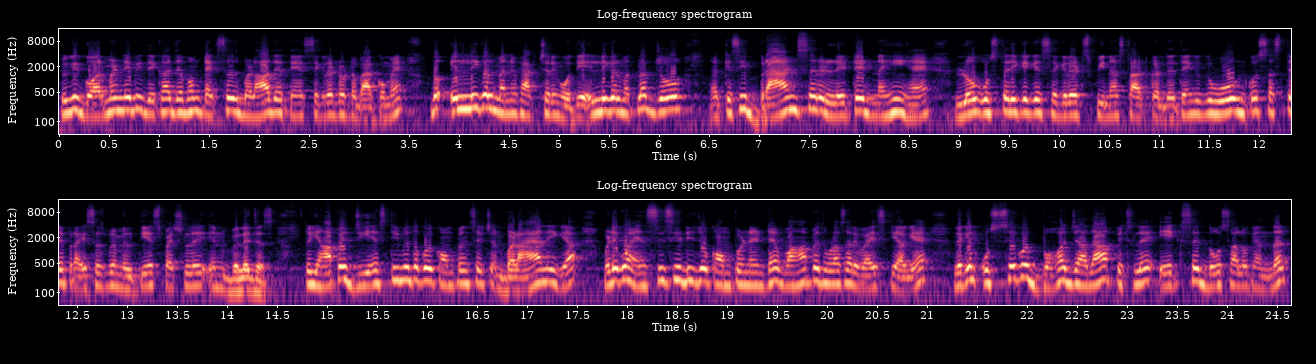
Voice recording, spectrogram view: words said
क्योंकि गवर्नमेंट ने भी देखा जब हम टैक्सेस बढ़ा देते हैं सिगरेट और टोबैको में तो इलीगल मैन्युफैक्चरिंग होती है। इलीगल मतलब जो किसी ब्रांड से रिलेटेड नहीं है, लोग उस तरीके के सिगरेट्स पीना स्टार्ट कर देते हैं, क्योंकि वो उनको सस्ते प्राइसेस पे मिलती है स्पेशली इन विलेजेस तो यहाँ पे जीएसटी में तो कोई कॉम्पेंसेशन बढ़ाया नहीं गया बट एक वो एनसीसीडी जो कॉम्पोनेंट है, वहाँ पे थोड़ा सा रिवाइज किया गया है, लेकिन उससे कोई बहुत ज़्यादा पिछले एक से दो सालों के अंदर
